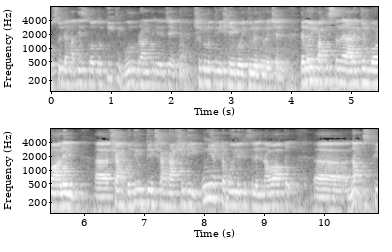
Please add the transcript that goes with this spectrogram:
উসুলি হাদিসগত, কি কি ভুল ভ্রান্তি রয়েছে, সেগুলো তিনি সেই বই তুলে ধরেছেন। তেমনি পাকিস্তানের আরেকজন বড় আলেম শাহ বদিউদ্দিন শাহ রাশিদি, উনি একটা বই লিখেছিলেন, নওয়াক নকস ফি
